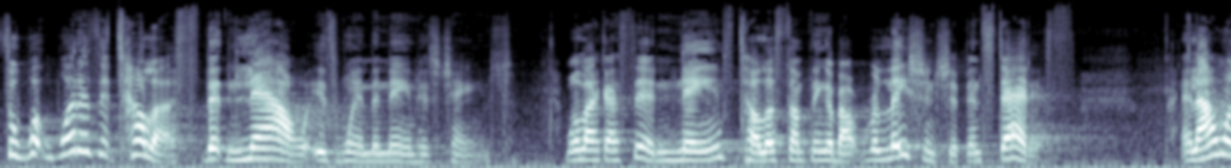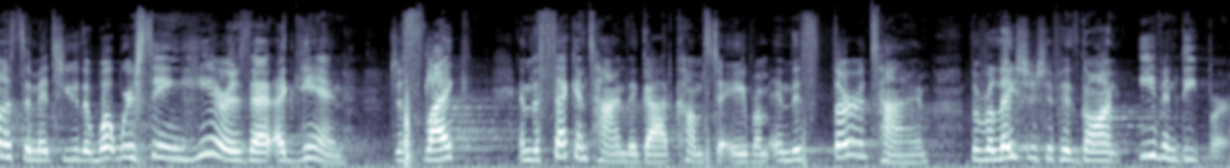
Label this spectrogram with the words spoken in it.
So, what, what does it tell us that now is when the name has changed? Well, like I said, names tell us something about relationship and status. And I want to submit to you that what we're seeing here is that, again, just like and the second time that God comes to Abram, and this third time, the relationship has gone even deeper.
